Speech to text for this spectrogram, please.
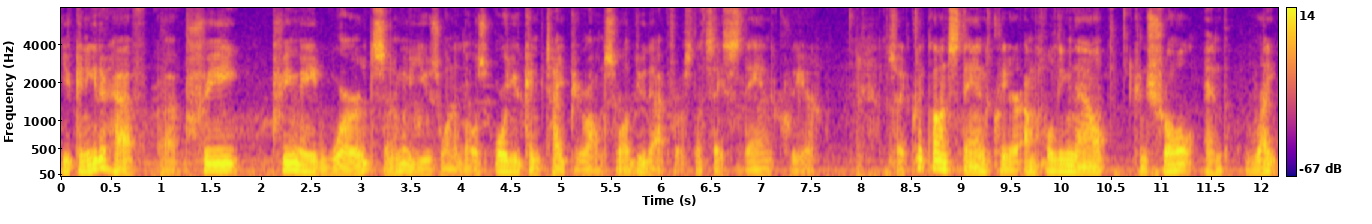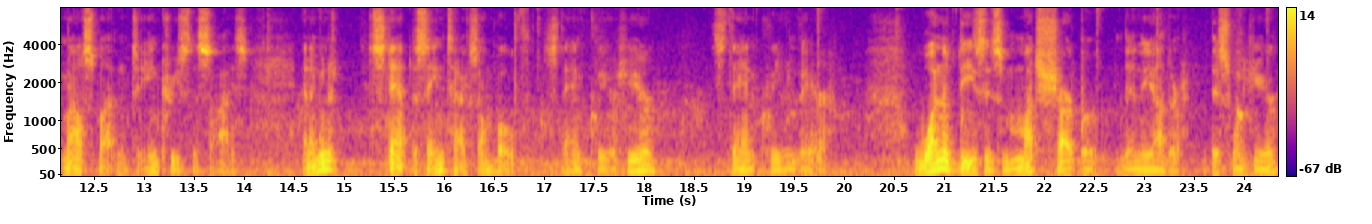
You can either have uh, pre pre-made words and I'm going to use one of those or you can type your own. So I'll do that first. Let's say stand clear. So I click on stand clear. I'm holding now control and right mouse button to increase the size. And I'm going to stamp the same text on both. Stand clear here, stand clear there. One of these is much sharper than the other. This one here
